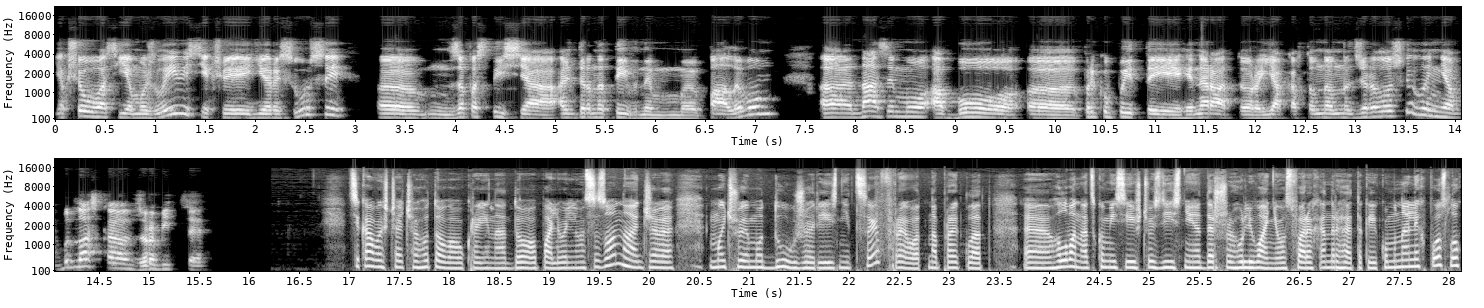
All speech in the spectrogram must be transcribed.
якщо у вас є можливість, якщо є ресурси, е, запастися альтернативним е, паливом е, на зиму, або прикупити генератор як автономне джерело живлення, будь ласка, зробіть це. Цікаво, ще чи готова Україна до опалювального сезону, адже ми чуємо дуже різні цифри. От, наприклад, е, голова нацкомісії, що здійснює держрегулювання у сферах енергетики і комунальних послуг,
